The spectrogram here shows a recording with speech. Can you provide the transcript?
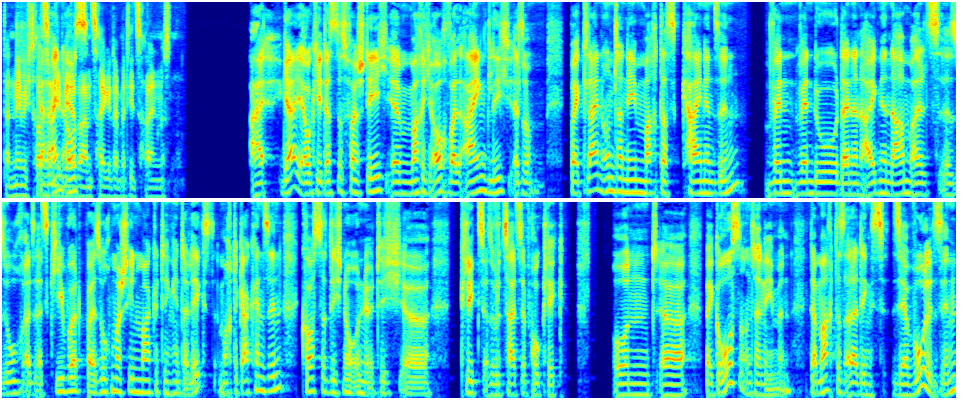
Dann nehme ich trotzdem ja, die Werbeanzeige, damit die zahlen müssen. Ah, ja, ja, okay, das, das verstehe ich. Äh, Mache ich auch, weil eigentlich, also bei kleinen Unternehmen macht das keinen Sinn, wenn, wenn du deinen eigenen Namen als äh, Such, also als Keyword bei Suchmaschinenmarketing hinterlegst. Macht gar keinen Sinn, kostet dich nur unnötig äh, Klicks, also du zahlst ja pro Klick. Und äh, bei großen Unternehmen, da macht das allerdings sehr wohl Sinn,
